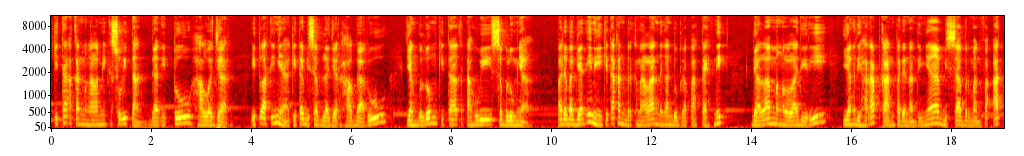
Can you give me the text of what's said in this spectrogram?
kita akan mengalami kesulitan dan itu hal wajar. Itu artinya kita bisa belajar hal baru yang belum kita ketahui sebelumnya. Pada bagian ini kita akan berkenalan dengan beberapa teknik dalam mengelola diri yang diharapkan pada nantinya bisa bermanfaat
